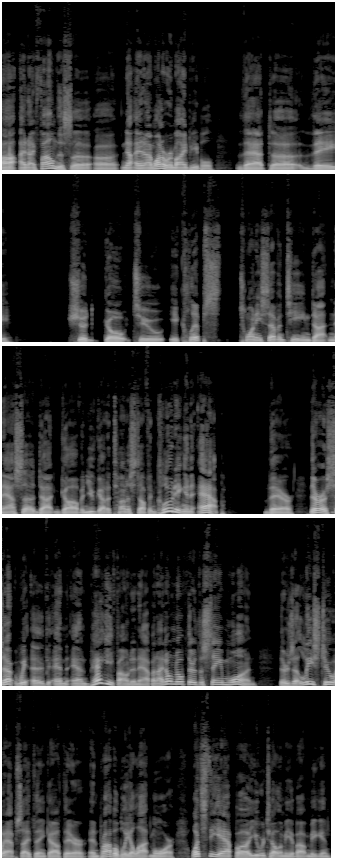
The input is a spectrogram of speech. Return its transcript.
Uh, and I found this uh, uh, now, and I want to remind people that uh, they should go to eclipse2017.nasa.gov, and you've got a ton of stuff, including an app there. There are se- we, uh, and and Peggy found an app, and I don't know if they're the same one. There's at least two apps I think out there, and probably a lot more. What's the app uh, you were telling me about, Meagan?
